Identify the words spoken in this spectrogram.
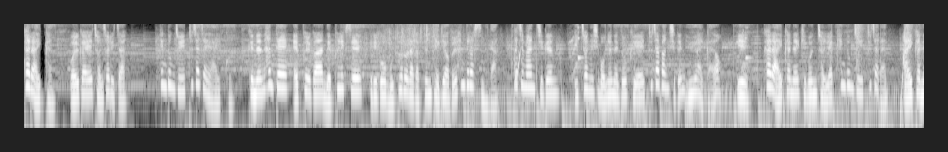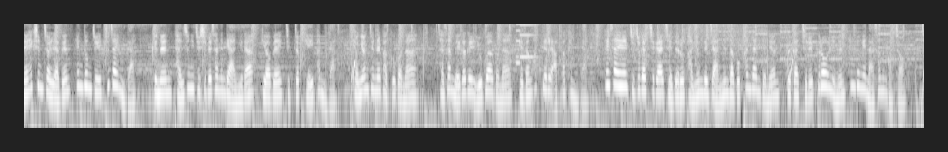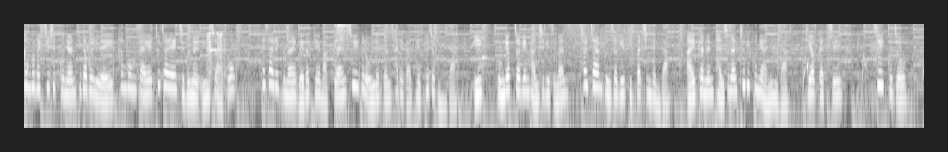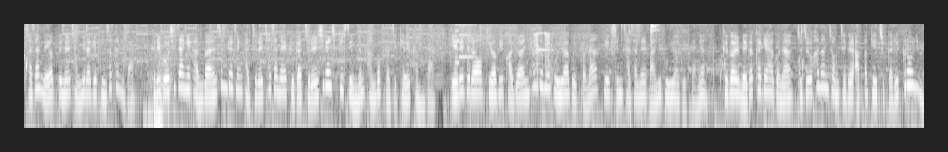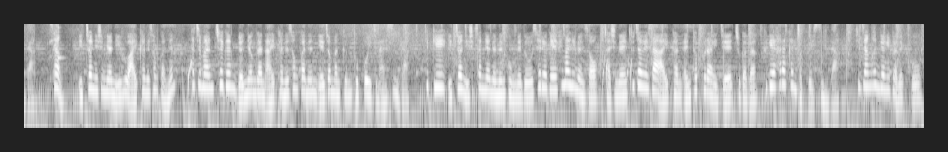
칼 아이칸, 월가의 전설이자 행동주의 투자자의 아이콘. 그는 한때 애플과 넷플릭스 그리고 모토로라 같은 대기업을 흔들었습니다. 하지만 지금 2025년에도 그의 투자 방식은 유효할까요? 1. 칼 아이칸의 기본 전략 행동주의 투자란 아이칸의 핵심 전략은 행동주의 투자입니다. 그는 단순히 주식을 사는 게 아니라 기업에 직접 개입합니다. 경영진을 바꾸거나 자산 매각을 요구하거나 배당 확대를 압박합니다. 회사의 주주 가치가 제대로 반영되지 않는다고 판단되면 그 가치를 끌어올리는 행동에 나서는 거죠. 1979년 TWA 항공사의 투자의 지분을 인수하고 회사를 분할 매각해 막대한 수익을 올렸던 사례가 대표적입니다. 이 공격적인 방식이지만 철저한 분석이 뒷받침된다. 아이카는 단순한 투기꾼이 아닙니다. 기업 가치, 수익 구조, 자산 내역 등을 정밀하게 분석합니다. 그리고 시장이 간과한 숨겨진 가치를 찾아내 그 가치를 실현시킬 수 있는 방법까지 계획합니다. 예를 들어 기업이 과도한 현금을 보유하고 있거나 핵심 자산을 많이 보유하고 있다면 그걸 매각하게 하거나 주주 환원 정책을 압박해 주가를 끌어올립니다. 3. 2020년 이후 아이칸의 성과는 하지만 최근 몇 년간 아이칸의 성과는 예전만큼 돋보이진 않습니다. 특히 2023년에는 공매도 세력에 휘말리면서 자신의 투자회사 아이칸 엔터프라이즈의 주가가 크게 하락한 적도 있습니다. 시장 환경이 변했고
